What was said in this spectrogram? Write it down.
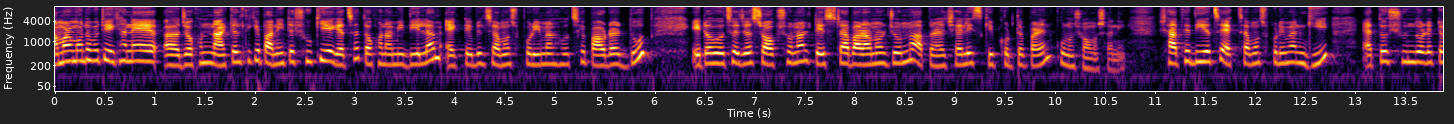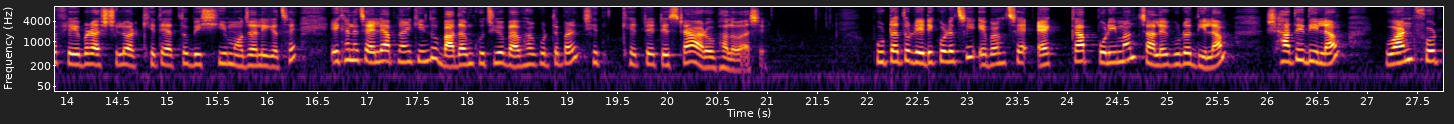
আমার মোটামুটি এখানে যখন নারকেল থেকে পানিটা শুকিয়ে গেছে, তখন আমি দিলাম এক টেবিল চামচ পরিমাণ হচ্ছে পাউডার দুধ। এটা হচ্ছে জাস্ট অপশনাল টেস্টটা বাড়ানোর জন্য আপনারা চাইলে স্কিপ করতে পারেন, কোনো সমস্যা নেই। সাথে দিয়েছে এক চামচ পরিমাণ ঘি। এত সুন্দর একটা ফ্লেভার আসছিল আর খেতে এত বেশি মজা লেগেছে। এখানে চাইলে আপনারা কিন্তু বাদাম কুচিও ব্যবহার করতে পারেন সেক্ষেত্রে টেস্টটা আরও ভালো আসে। পুরটা তো রেডি করেছি, এবার হচ্ছে এক কাপ পরিমাণ চালের গুঁড়ো দিলাম। সাথে দিলাম ওয়ান ফোর্থ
